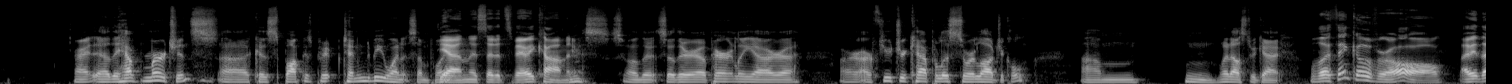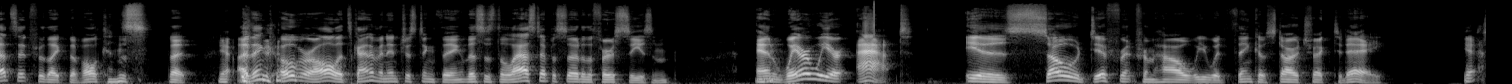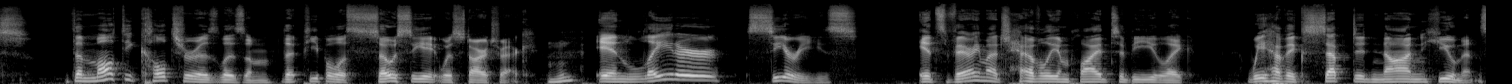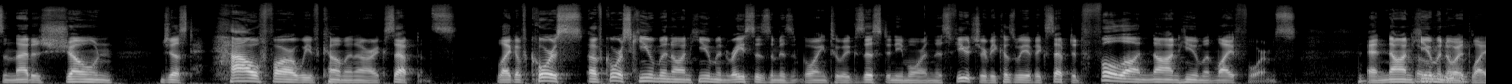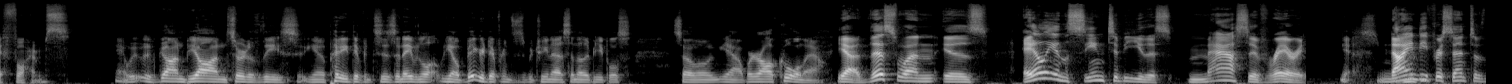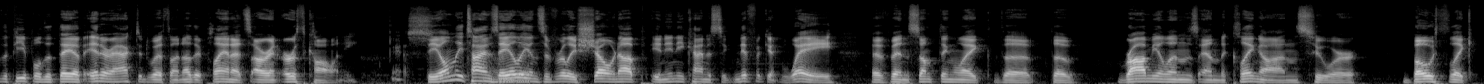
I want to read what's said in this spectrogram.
All right. Uh, they have merchants because Spock is pretending to be one at some point. Yeah, and they said it's very common. Yes. So they're, so they're apparently our, uh, our our future capitalists or logical. Um, hmm. What else do we got? Well, I think overall, I mean that's it for like the Vulcans, but Yeah. I think overall it's kind of an interesting thing. This is the last episode of the first season, and where we are at is so different from how we would think of Star Trek today. yes. The multiculturalism that people associate with Star Trek hmm in later series, it's very much heavily implied to be like we have accepted non-humans, and that has shown just how far we've come in our acceptance. Like, of course, of course, human on human racism isn't going to exist anymore in this future because we have accepted full-on non-human life forms and non-humanoid life forms. Yeah, we, we've gone beyond sort of these you know petty differences and even you know bigger differences between us and other peoples. So yeah, we're all cool now. Yeah, this one is aliens seem to be this massive rarity. Yes. 90% of the people that they have interacted with on other planets are an Earth colony. Yes. The only times aliens have really shown up in any kind of significant way have been something like the the Romulans and the Klingons who were both like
